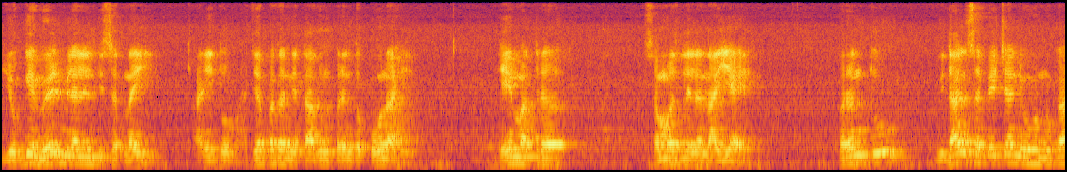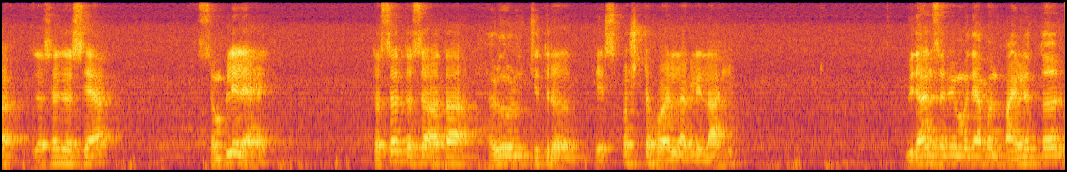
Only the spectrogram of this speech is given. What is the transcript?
योग्य वेळ मिळालेली दिसत नाही. आणि तो भाजपचा नेता अजूनपर्यंत कोण आहे हे मात्र समजलेलं नाही आहे. परंतु विधानसभेच्या निवडणुका जशा जशा संपलेल्या आहेत तसं तसं आता हळूहळू चित्र हे स्पष्ट व्हायला लागलेलं आहे. विधानसभेमध्ये आपण पाहिलं तर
